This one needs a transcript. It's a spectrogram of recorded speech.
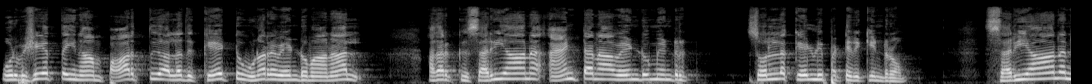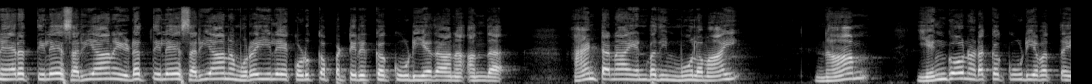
ஒரு விஷயத்தை நாம் பார்த்து அல்லது கேட்டு உணர வேண்டுமானால் அதற்கு சரியான ஆண்டனா வேண்டும் என்று சொல்ல கேள்விப்பட்டிருக்கின்றோம். சரியான நேரத்திலே சரியான இடத்திலே சரியான முறையிலே கொடுக்கப்பட்டிருக்கக்கூடியதான அந்த ஆண்டனா என்பதின் மூலமாய் நாம் எங்கோ நடக்கக்கூடியவத்தை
